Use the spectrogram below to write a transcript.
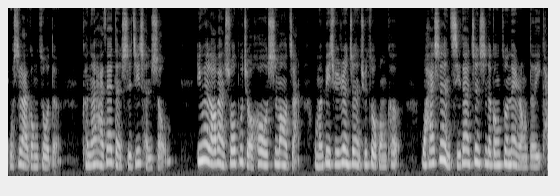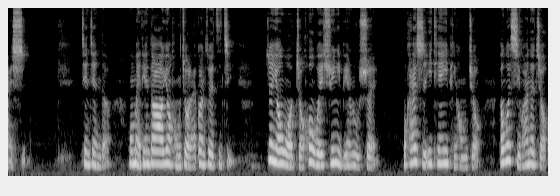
我是来工作的，可能还在等时机成熟。因为老板说不久后世贸展，我们必须认真的去做功课。我还是很期待正式的工作内容得以开始。渐渐的，我每天都要用红酒来灌醉自己，任由我酒后微醺以便入睡。我开始一天一瓶红酒，而我喜欢的酒，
